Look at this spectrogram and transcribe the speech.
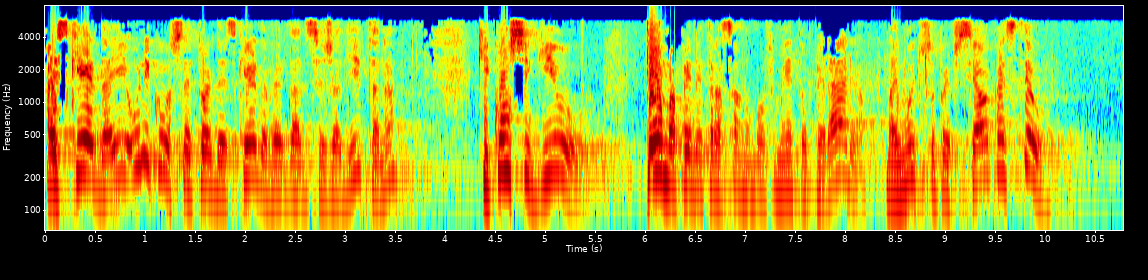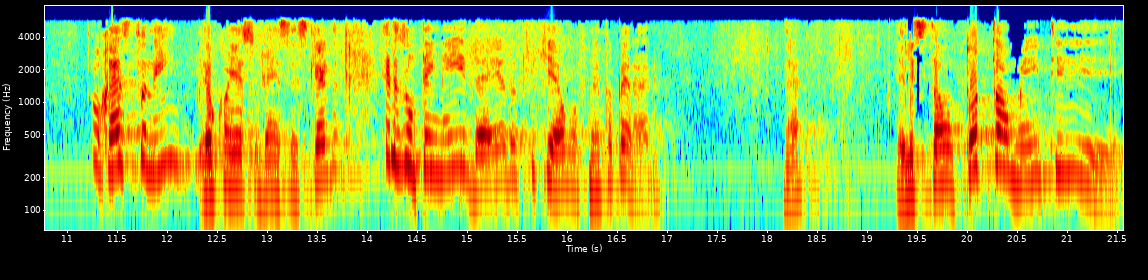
a esquerda aí, o único setor da esquerda, verdade seja dita, né, que conseguiu ter uma penetração no movimento operário, mas muito superficial, é o PSTU. O resto nem, eu conheço bem essa esquerda, eles não têm nem ideia do que é o movimento operário. Né? Eles estão totalmente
